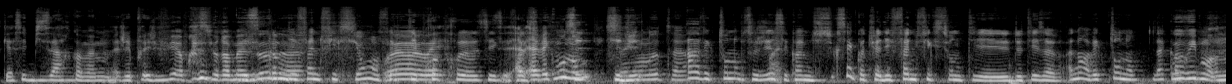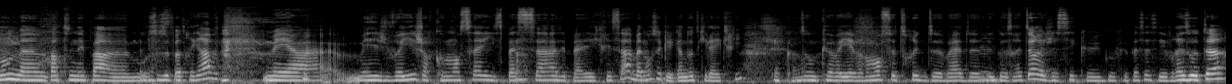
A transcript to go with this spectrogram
Ce qui est assez bizarre quand même. J'ai vu après sur Amazon. Comme des fanfictions, en fait, tes propres. avec mon nom. C'est du... mon auteur. Ah, avec ton nom, parce que c'est quand même du succès quand tu as des fanfictions de tes, de tes œuvres. Ah non, avec ton nom, d'accord. Oui, oui, mon nom ne m'appartenait pas, euh, c'est pas très grave. mais, euh, mais je voyais, genre, comment ça, il se passe ça, j'ai pas écrit ça. Bah non, c'est quelqu'un d'autre qui l'a écrit. D'accord. Donc, euh, il y a vraiment ce truc de, voilà, de, mm. ghostwriter, et je sais que Hugo fait pas ça, c'est des vrais auteurs.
